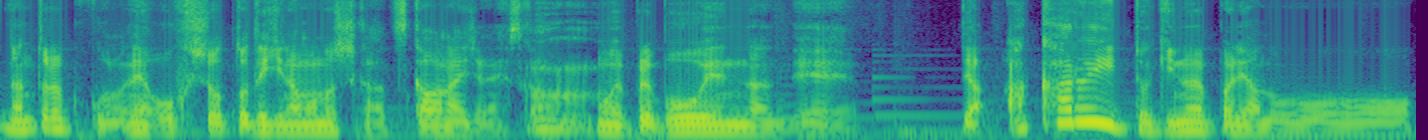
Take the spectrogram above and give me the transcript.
なんとなくこのねオフショット的なものしか使わないじゃないですか、うん。もうやっぱり望遠なんで。で明るい時のやっぱりあの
